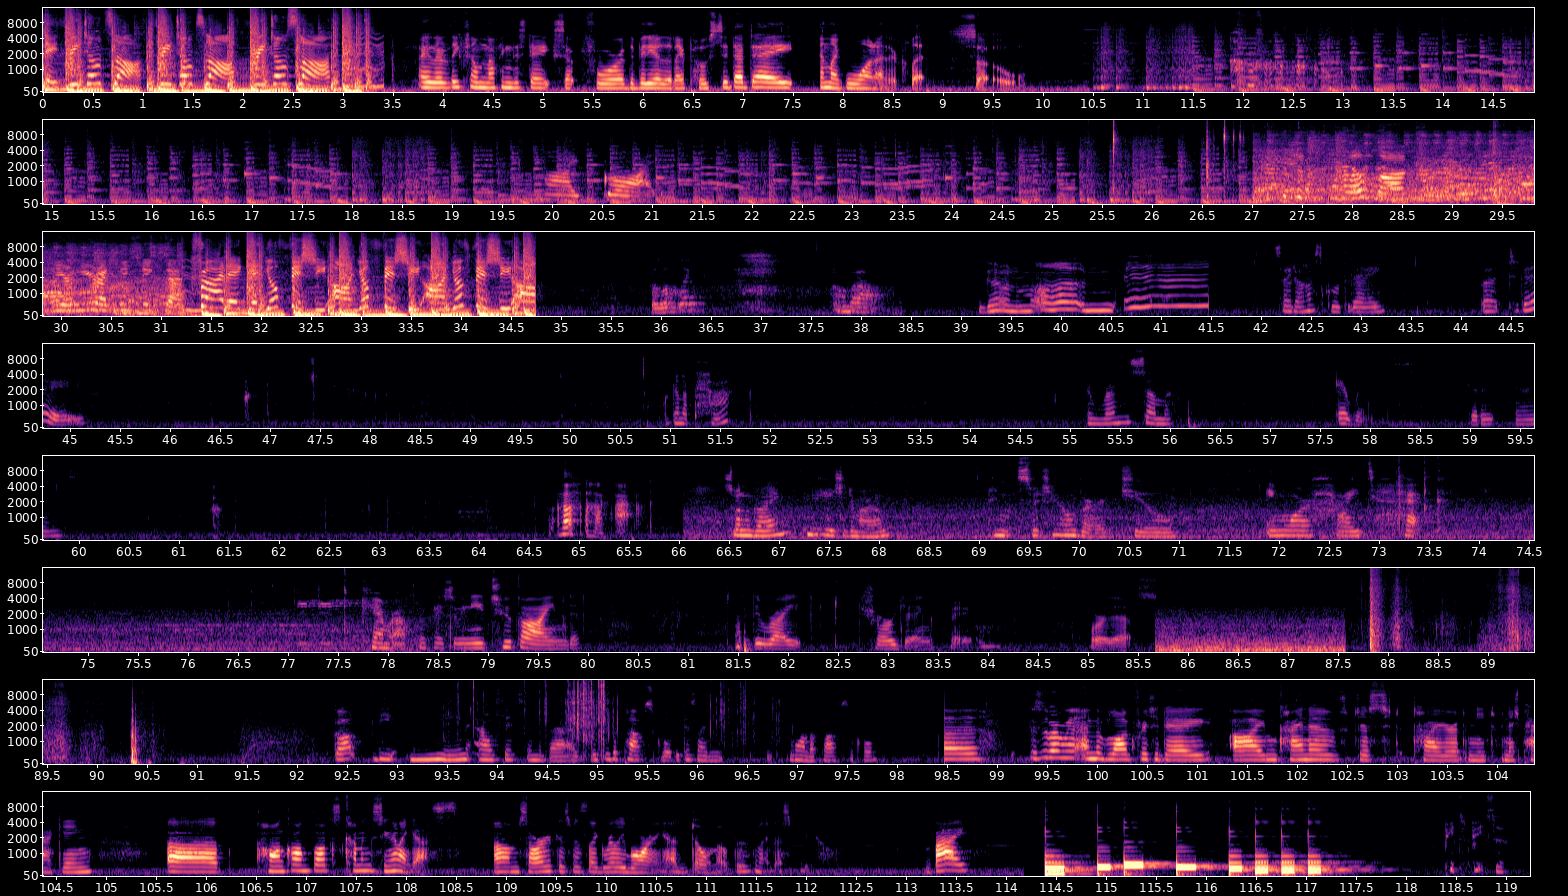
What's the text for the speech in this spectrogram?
Thursday, three-toed sloth, three-toed sloth, three-toed sloth. I literally filmed nothing this day except for the video that I posted that day and like one other clip. So. My god. We are here at Please Shake Shack. Friday, get your fishy on, your fishy on, your fishy on. It look like? Oh wow. Good morning. So I don't have school today, but today we're gonna pack and run some errands. Get it? Errands. so I'm going on vacation tomorrow. I'm switching over to a more high tech camera. Okay, so we need to find the right charging thing for this. Got the mean outfits in the bag. This is a popsicle because I want a popsicle. Uh, this is where I'm gonna end the vlog for today. I'm kind of just tired and need to finish packing. Uh, Hong Kong vlog's coming soon, I guess. Um, sorry if this was like really boring. I don't know if this is my best video. Bye. Pizza, pizza.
